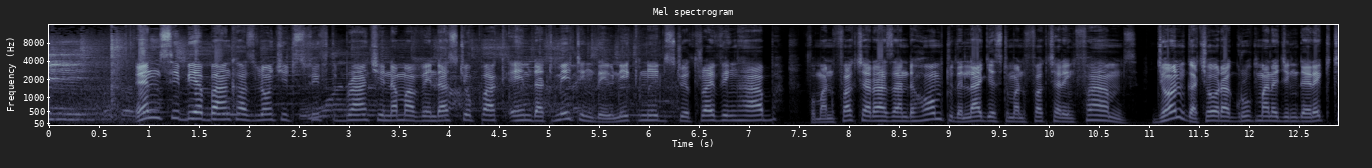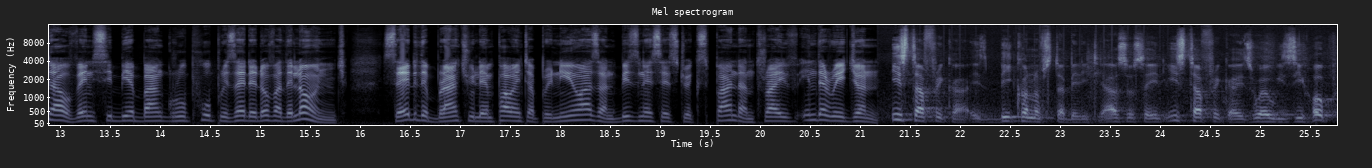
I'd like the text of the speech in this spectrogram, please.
NCBA Bank has launched its fifth branch in Amave Industrial Park aimed at meeting the unique needs to a thriving hub for manufacturers and home to the largest manufacturing firms. John Gachora, Group Managing Director of NCBA Bank Group, who presided over the launch, said the branch will empower entrepreneurs and businesses to expand and thrive in the region. East Africa is beacon of stability. I also said East Africa is where we see hope.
